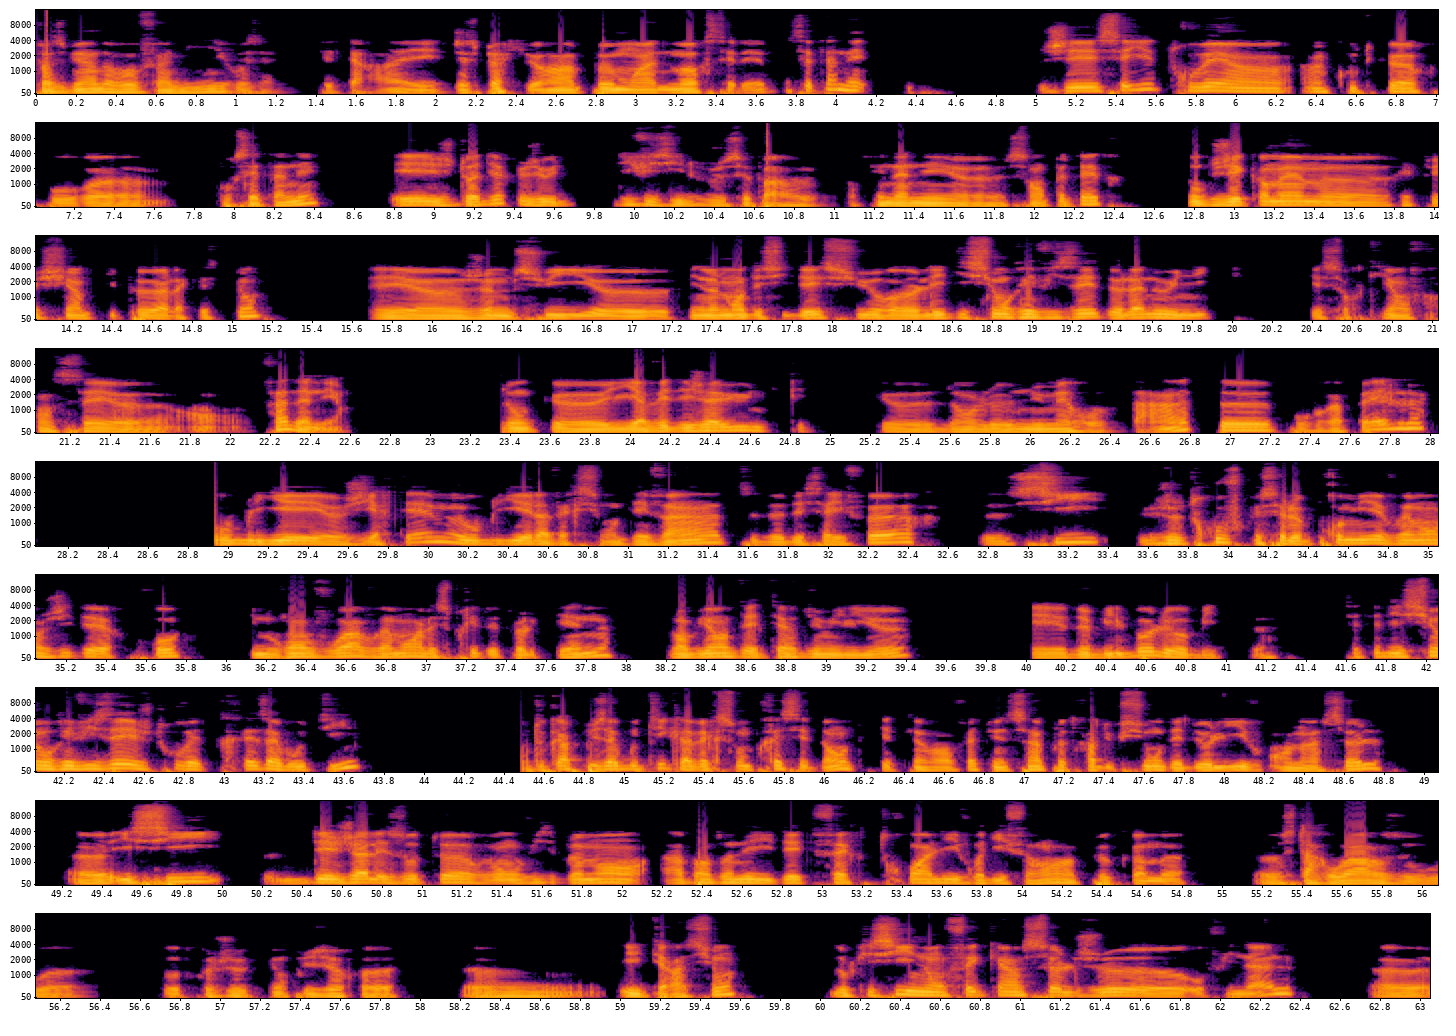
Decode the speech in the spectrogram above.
passe bien dans vos familles, vos amis, etc. Et j'espère qu'il y aura un peu moins de morts célèbres cette année. J'ai essayé de trouver un, coup de cœur pour euh, pour cette année et je dois dire que j'ai eu difficile. Je sais pas, une année euh, sans peut-être. Donc j'ai quand même euh, réfléchi un petit peu à la question et euh, je me suis euh, finalement décidé sur euh, l'édition révisée de l'anneau unique qui est sortie en français en fin d'année. Donc il y avait déjà eu une critique dans le numéro 20 pour rappel. Oubliez JRTM, oubliez la version D20 de Decipher. si je trouve que c'est le premier vraiment JDR Pro qui nous renvoie vraiment à l'esprit de Tolkien, l'ambiance des terres du milieu et de Bilbo le Hobbit. Cette édition révisée, je trouvais très aboutie en tout cas plus abouti que la version précédente, qui était en fait une simple traduction des deux livres en un seul. Euh, ici, déjà les auteurs ont visiblement abandonné l'idée de faire trois livres différents, un peu comme euh, Star Wars ou euh, d'autres jeux qui ont plusieurs itérations. Donc ici, ils n'ont fait qu'un seul jeu au final,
